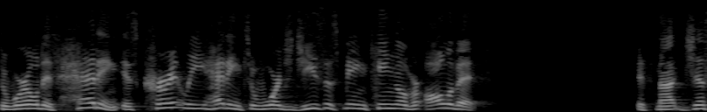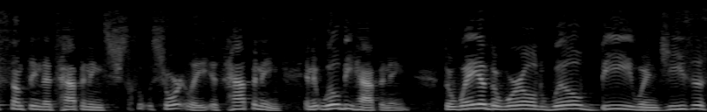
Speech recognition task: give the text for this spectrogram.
the world is heading, is currently heading towards Jesus being king over all of it. It's not just something that's happening sh- shortly. It's happening, and it will be happening. The way of the world will be when Jesus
